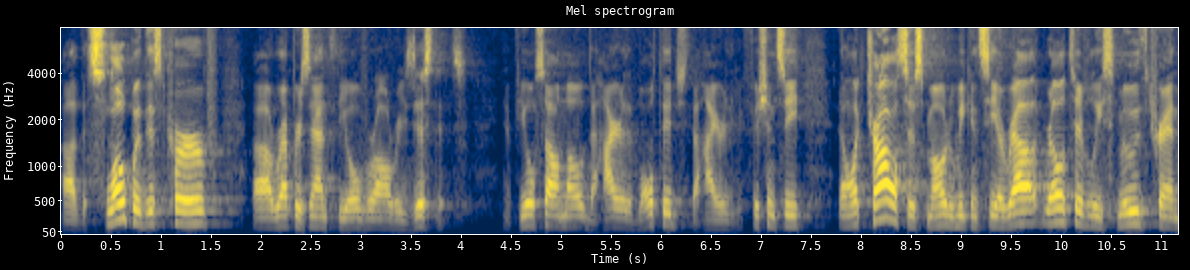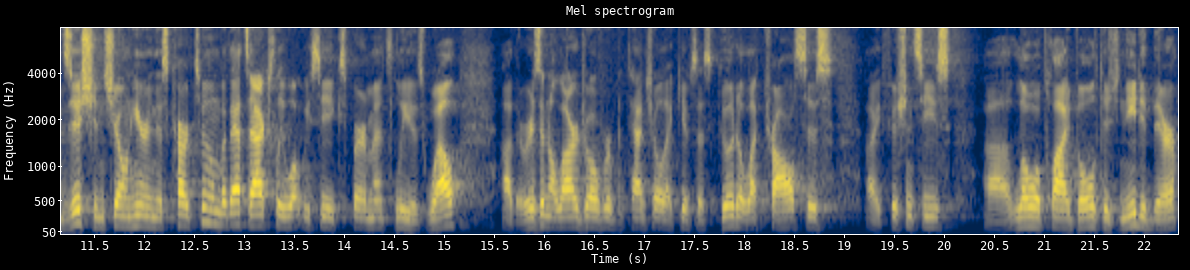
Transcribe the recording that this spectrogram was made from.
Uh, the slope of this curve uh, represents the overall resistance. In fuel cell mode, the higher the voltage, the higher the efficiency. In electrolysis mode, we can see a rel relatively smooth transition shown here in this cartoon, but that's actually what we see experimentally as well. Uh, there isn't a large overpotential that gives us good electrolysis uh, efficiencies, uh, low applied voltage needed there.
